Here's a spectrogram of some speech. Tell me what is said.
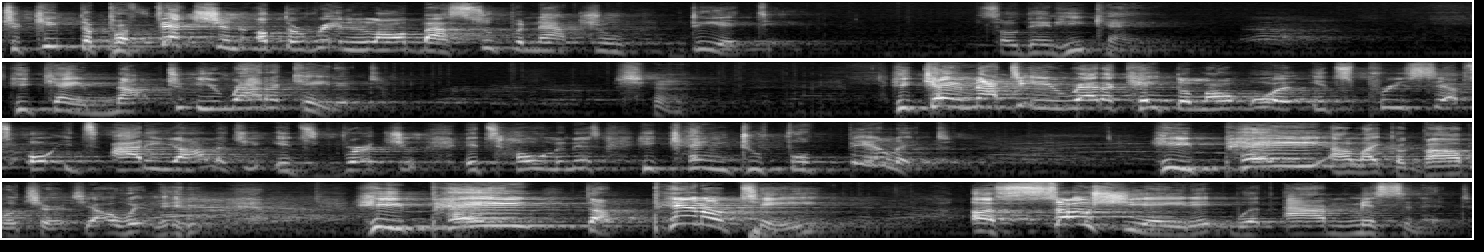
to keep the perfection of the written law by supernatural deity. So then he came. He came not to eradicate it. He came not to eradicate the law or its precepts or its ideology, its virtue, its holiness. He came to fulfill it. He paid, I like a Bible church, y'all with me? He paid the penalty associated with our missing it.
